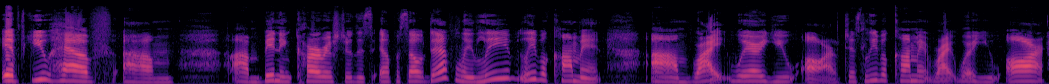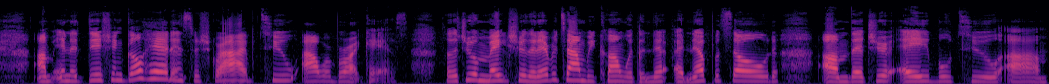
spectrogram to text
if you have um, um, been encouraged through this episode, definitely leave leave a comment um, right where you are. Just leave a comment right where you are. Um, in addition, go ahead and subscribe to our broadcast so that you'll make sure that every time we come with an, an episode, um, that you're able to um,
